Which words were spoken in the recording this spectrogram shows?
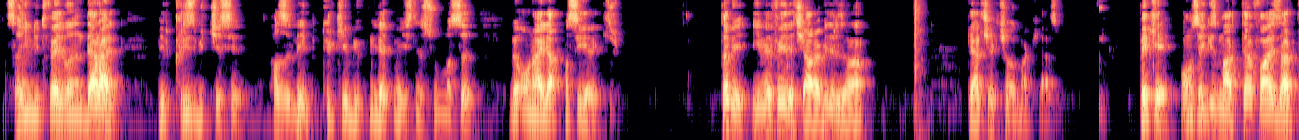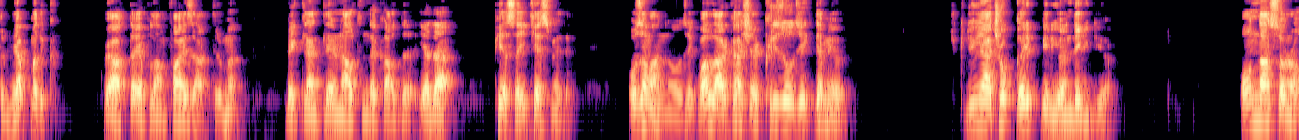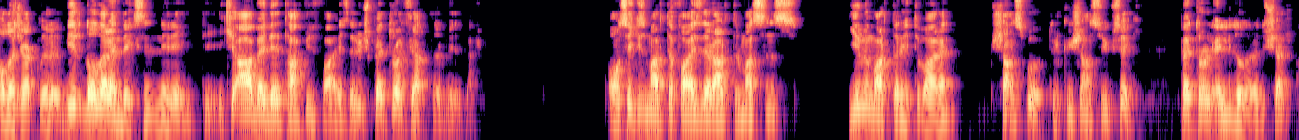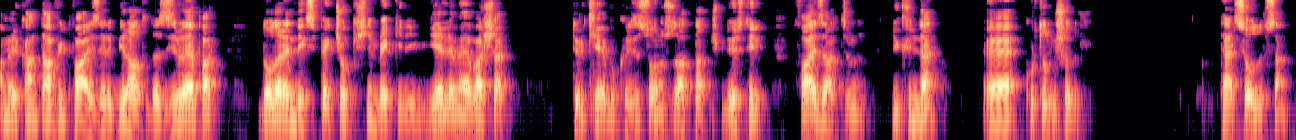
Sayın Lütfü Elvan'ın derhal bir kriz bütçesi hazırlayıp Türkiye Büyük Millet Meclisi'ne sunması ve onaylatması gerekir. Tabii IMF'yi de çağırabiliriz ama gerçekçi olmak lazım. Peki 18 Mart'ta faiz arttırımı yapmadık ve hatta yapılan faiz arttırımı beklentilerin altında kaldı ya da piyasayı kesmedi. O zaman ne olacak? Vallahi arkadaşlar kriz olacak demiyorum. Çünkü dünya çok garip bir yönde gidiyor. Ondan sonra olacakları bir dolar endeksinin nereye gittiği, iki ABD tahvil faizleri, üç petrol fiyatları belirler. 18 Mart'ta faizleri arttırmazsınız. 20 Mart'tan itibaren şans bu. Türk'ün şansı yüksek. Petrol 50 dolara düşer. Amerikan tahvil faizleri 1.6'da zirve yapar. Dolar endeksi pek çok kişinin beklediği gibi gerilemeye başlar. Türkiye bu krizi sorunsuz atlatmış. Bir de üstelik faiz arttırımının yükünden e, kurtulmuş olur. Tersi olursa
